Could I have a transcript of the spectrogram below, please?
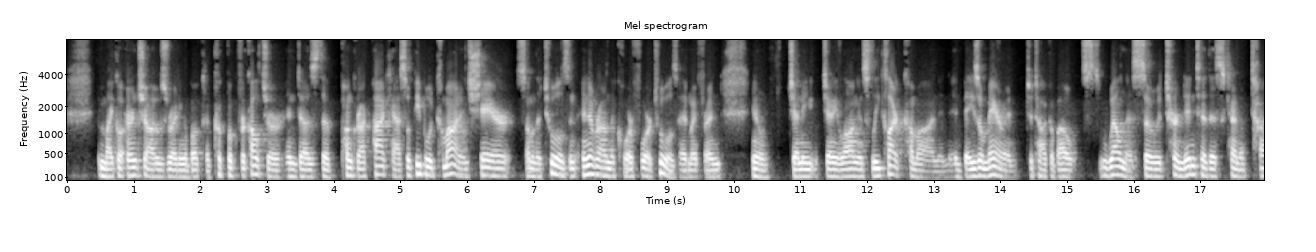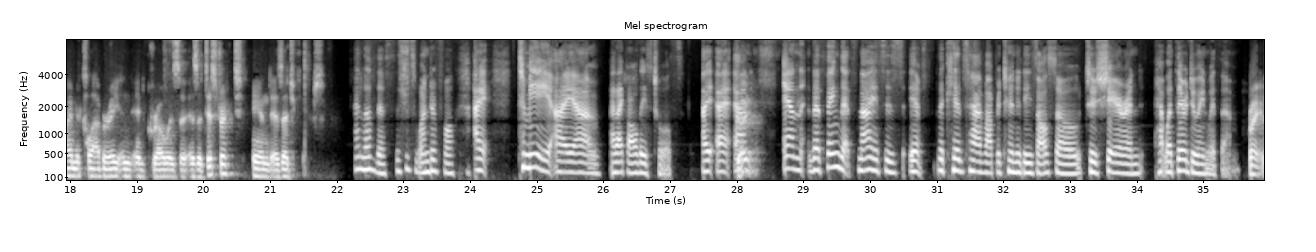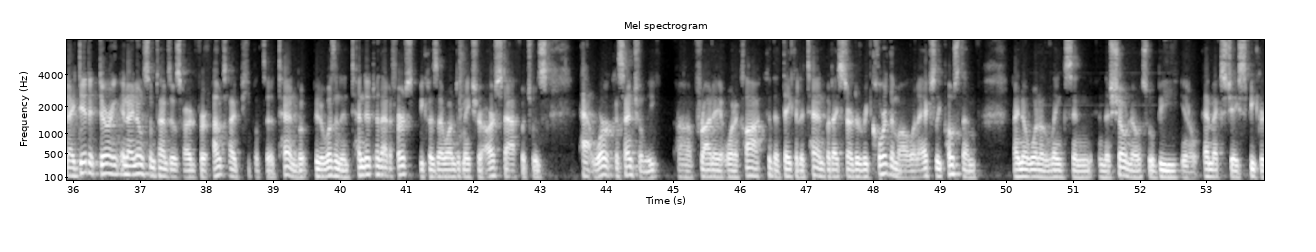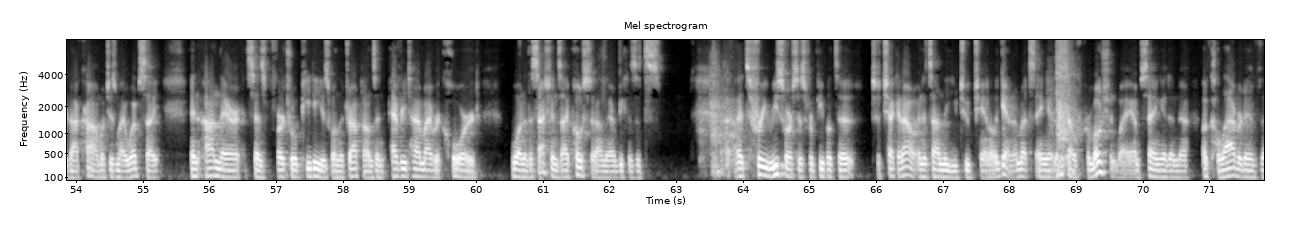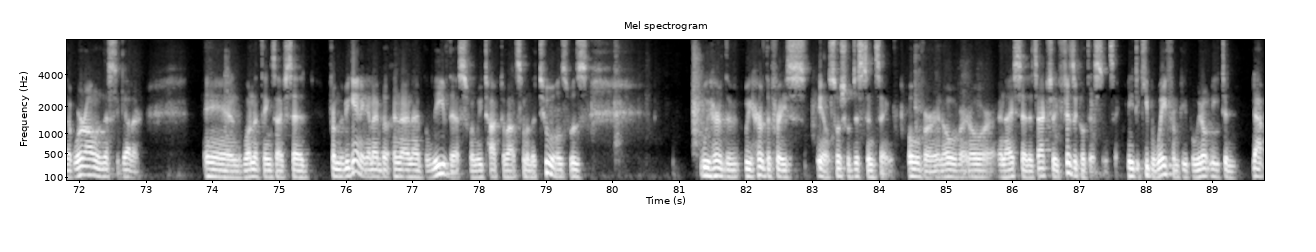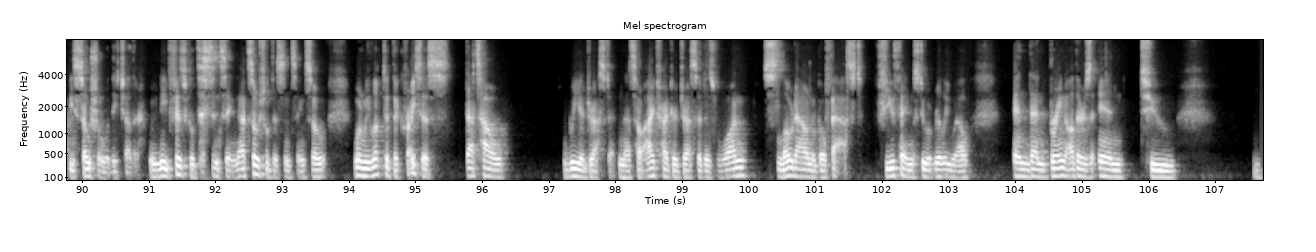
Michael Earnshaw, who's writing a book, a cookbook for culture, and does the punk rock podcast. So people would come on and share some of the tools and, and around the core four tools. I had my friend, you know, Jenny Jenny Long and Slee Clark come on, and, and Basil Marin to talk about wellness. So it turned into this kind of time to collaborate and, and grow as a, as a district and as educators. I love this. This is wonderful. I, to me, I um, I like all these tools. I, I Good. and the thing that's nice is if the kids have opportunities also to share and what they're doing with them. Right, and I did it during, and I know sometimes it was hard for outside people to attend, but, it wasn't intended to that at first because I wanted to make sure our staff, which was at work essentially uh, Friday at one o'clock, that they could attend. But I started to record them all, and I actually post them. I know one of the links in, in the show notes will be, you know, mxjspeaker.com, which is my website. And on there, it says virtual PD is one of the drop downs. And every time I record one of the sessions, I post it on there because it's uh, it's free resources for people to to check it out and it's on the youtube channel. Again i'm not saying it in a self-promotion way. I'm saying it in a, a collaborative that we're all in this together. And one of the things i've said from the beginning and i and, and i believe this when we talked about some of the tools was we heard the we heard the phrase you know social distancing over and over and over. And i said it's actually physical distancing. We need to keep away from people. We don't need to not be social with each other. We need physical distancing not social distancing. So when we looked at the crisis that's how we addressed it. And that's how i tried to address it as one slow down to go fast. Few things do it really well and then bring others in to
